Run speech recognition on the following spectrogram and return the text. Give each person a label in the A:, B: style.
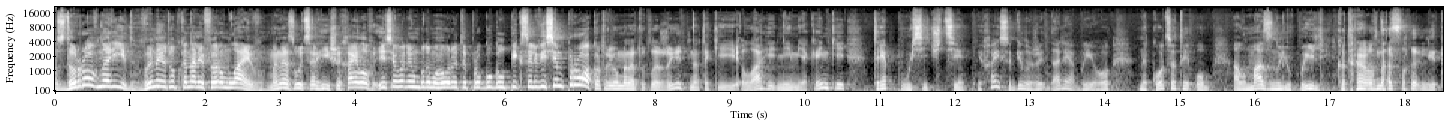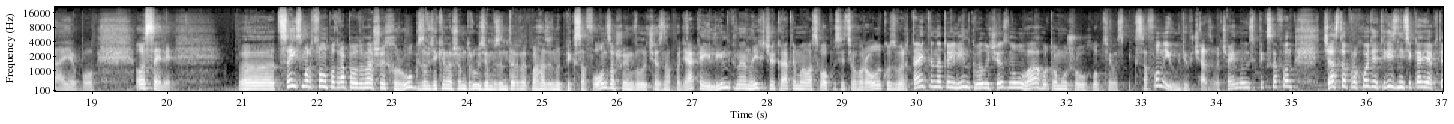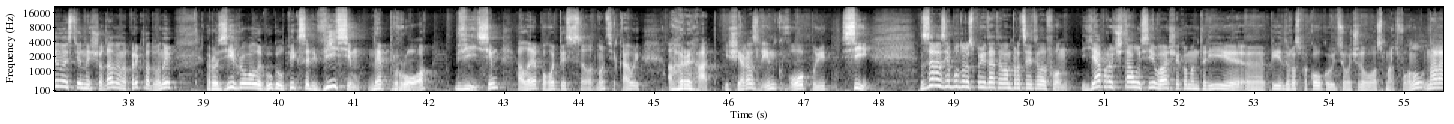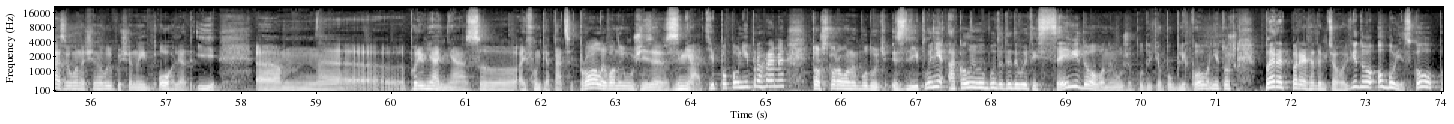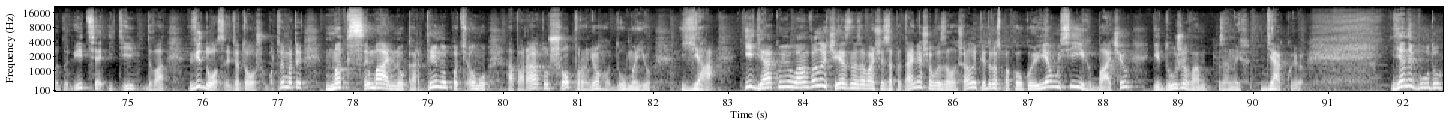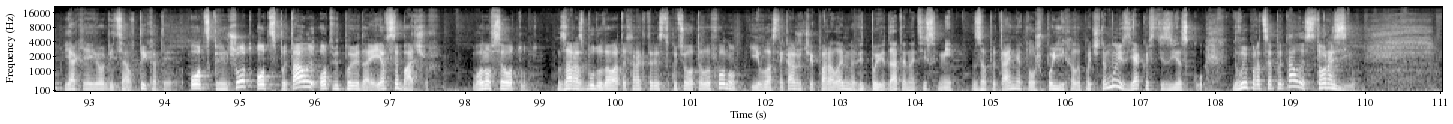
A: Здоров нарід! Ви на youtube каналі Ferrum Live. Мене звуть Сергій Шихайлов, і сьогодні ми будемо говорити про Google Pixel 8 Pro, котрий у мене тут лежить на такій лагідній, м'якенькій тряпусічці. І хай собі лежить далі, аби його не коцати об алмазну пиль, котра у нас літає по оселі. Е, Цей смартфон потрапив до наших рук завдяки нашим друзям з інтернет-магазину Pixafon, за що їм величезна подяка, і лінк на них чекатиме вас в описі цього ролику. Звертайте на той лінк величезну увагу, тому що у хлопців із Pixafon і у дівчат, звичайно, із Pixafon часто проходять різні цікаві активності. Нещодавно, наприклад, вони розігрували Google Pixel 8, не Pro. 8, але погодьтесь, все одно цікавий агрегат. І ще раз лінк в описі. Зараз я буду розповідати вам про цей телефон. Я прочитав усі ваші коментарі е, під розпаковкою цього чудового смартфону. Наразі у мене ще не випущений огляд і ем, е, порівняння з iPhone 15 Pro, але вони вже зняті по повній програмі. Тож скоро вони будуть зліплені. А коли ви будете дивитись це відео, вони вже будуть опубліковані. Тож перед переглядом цього відео обов'язково подивіться і ті два відоси для того, щоб отримати максимальну картину по цьому апарату, що про нього думаю я. І дякую вам величезне за ваші запитання, що ви залишали під розпаковкою. Я усі їх бачив і дуже вам за них дякую. Я не буду, як я і обіцяв, тикати от скріншот, от спитали, от відповідає. Я все бачив. Воно все отут. Зараз буду давати характеристику цього телефону і, власне кажучи, паралельно відповідати на ті самі запитання. Тож поїхали. Почнемо із якості зв'язку. Ви про це питали 100 разів.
